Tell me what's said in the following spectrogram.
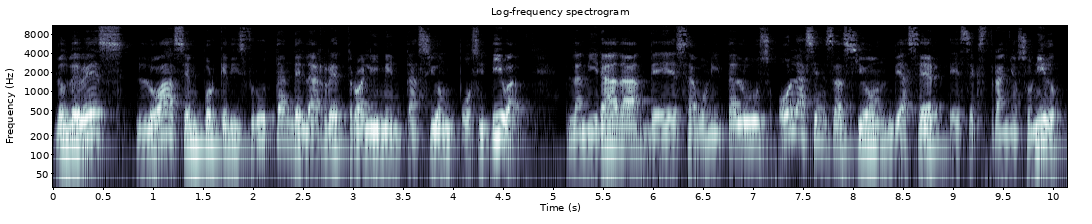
Los bebés lo hacen porque disfrutan de la retroalimentación positiva, la mirada de esa bonita luz o la sensación de hacer ese extraño sonido.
